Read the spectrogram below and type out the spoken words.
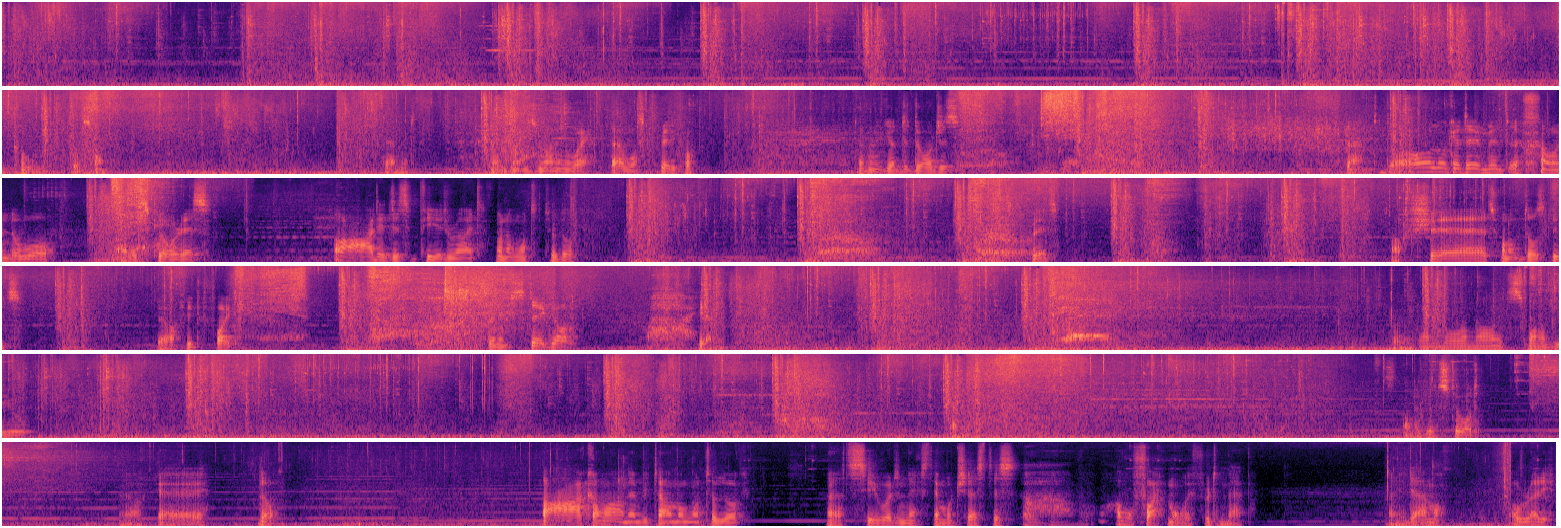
That was critical. Definitely got the dodges. Damn. Oh, look at him on the wall. Oh, that's oh, glorious. Oh, they disappeared right when I wanted to look. Great. Oh shit, it's one of those dudes. Yeah, I need to fight. Him stay out. Ah, yeah. One more now, it's one of you. It's not a good start. Okay. No. Come on, every time I want to look. Let's see where the next ammo chest is. Ah, I will fight my way through the map. I need ammo. Already.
